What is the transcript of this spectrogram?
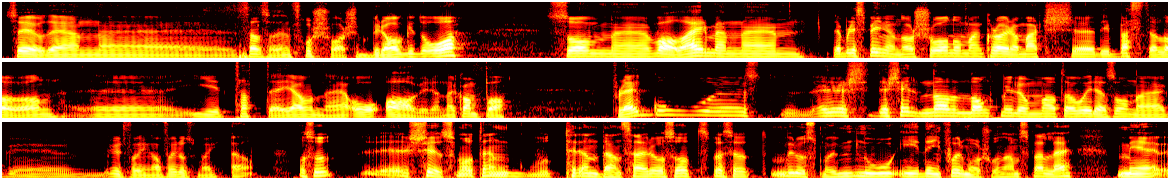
så er jo det en, eh, selvsagt en forsvarsbragd òg som eh, var der. Men eh, det blir spennende å se når man klarer å matche eh, de beste lagene eh, i tette, jevne og avgjørende kamper. For det er god eh, eller, Det er sjelden da, langt mellom at det har vært sånne eh, utfordringer for Rosenborg. Og så eh, ser det som at det er en god tendens her også, at spesielt Rosenborg nå i den formasjonen de spiller, med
